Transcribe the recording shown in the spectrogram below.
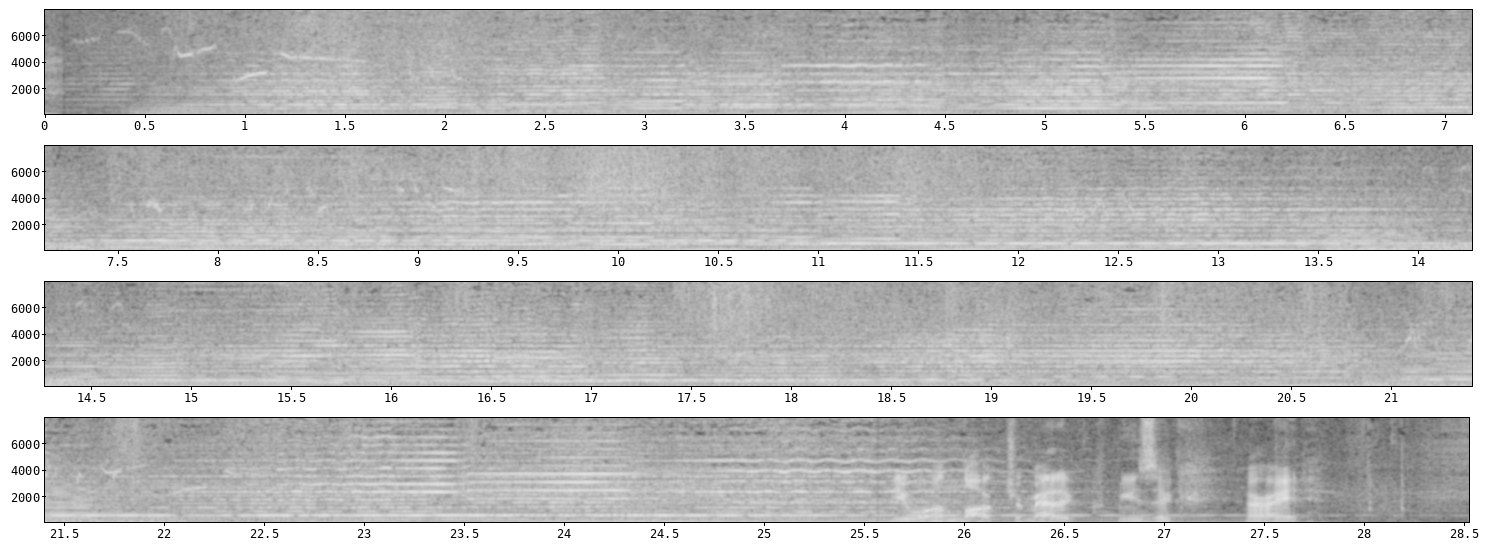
Unlock dramatic music. Alright.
